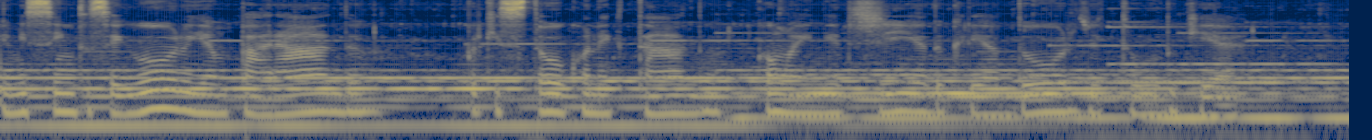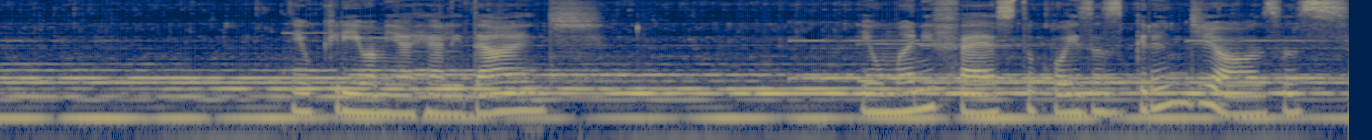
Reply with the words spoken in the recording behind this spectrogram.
Eu me sinto seguro e amparado porque estou conectado com a energia do Criador de tudo que é. Eu crio a minha realidade eu manifesto coisas grandiosas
